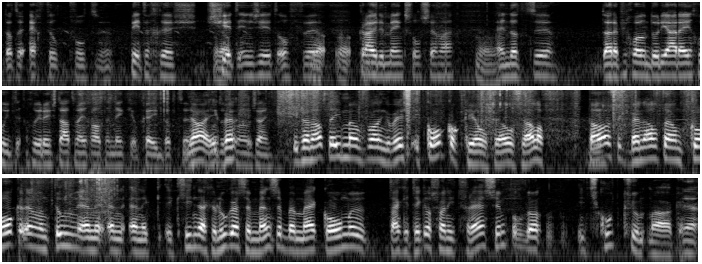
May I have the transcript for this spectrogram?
dat er echt veel bijvoorbeeld pittige sh- shit in zit of ja. kruidenmengsels, zeg maar. En dat, eh, daar heb je gewoon door de jaren heen goede, goede resultaten mee gehad en denk je, oké, dat eh, Ja, moet ik het ben- gewoon zijn. Ik ben altijd iemand van geweest, ik kook ook heel veel zelf. Thuis, ik ben altijd aan het koken en aan het doen. En, en, en ik, ik zie dat genoeg als er mensen bij mij komen, dat je dikwijls van iets vrij simpel dan iets goed kunt maken. Ja.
